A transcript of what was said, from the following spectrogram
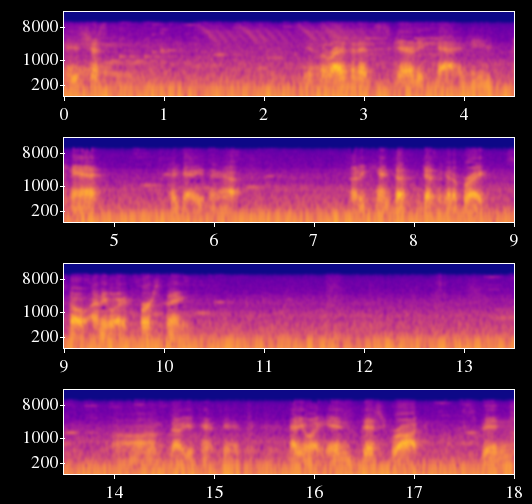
He's just he's the resident scaredy cat, and he can't take anything out. And he can't doesn't doesn't get a break. So anyway, first thing, No, you can't see anything. Anyway, in this rock, spin,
